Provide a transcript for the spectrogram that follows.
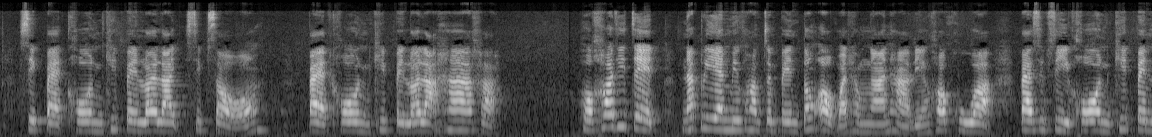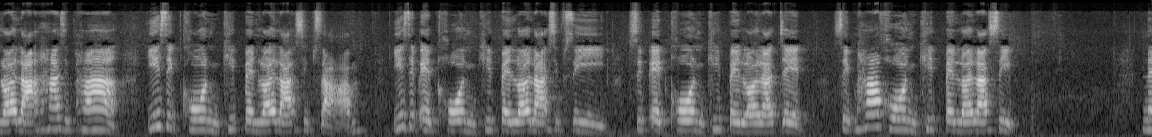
14 18 คนคิดเป็นร้อยละ 12 8 คนคิดเป็นร้อยละ 5 ค่ะหัวข้อที่ 7 นักเรียนมีความจำเป็นต้องออกมาทำงานหาเลี้ยงครอบครัว 84 คนคิดเป็นร้อยละ 55 20 คนคิดเป็นร้อยละ 13 21 คนคิดเป็นร้อยละ 14 11 คนคิดเป็นร้อยละ 7 15 คนคิดเป็นร้อยละ 10 ใน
